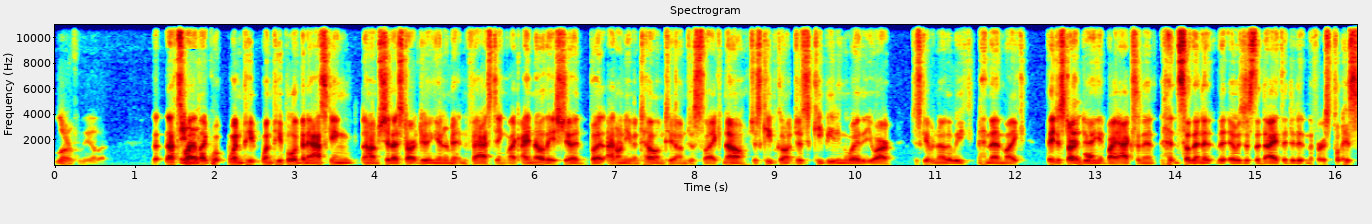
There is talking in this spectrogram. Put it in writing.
learn from the other. That's and, why, like, when people when people have been asking, um, should I start doing intermittent fasting? Like, I know they should, but I don't even tell them to. I'm just like, no, just keep going, just keep eating the way that you are. Just give it another week, and then like they just started doing it by accident, and so then it, it was just the diet that did it in the first place.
